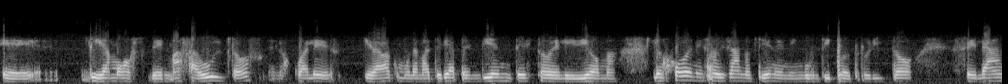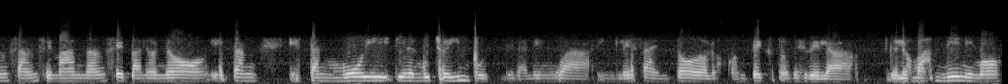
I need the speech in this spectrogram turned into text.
eh, digamos, de más adultos, en los cuales quedaba como una materia pendiente esto del idioma. Los jóvenes hoy ya no tienen ningún tipo de prurito, se lanzan, se mandan, sepan o no, están, están muy, tienen mucho input de la lengua inglesa en todos los contextos, desde la de los más mínimos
